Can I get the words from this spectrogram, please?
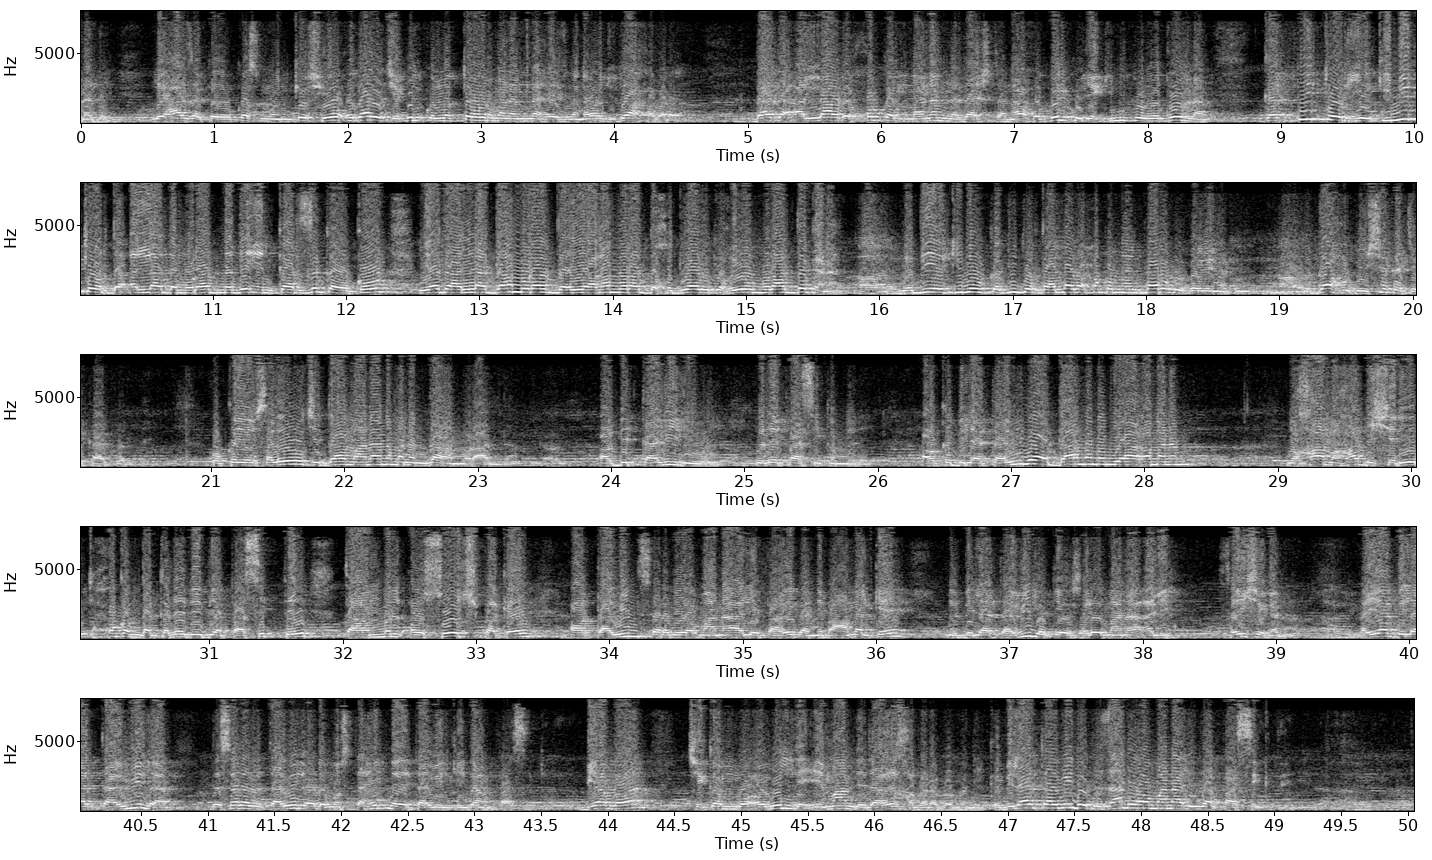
نه دی لہذا که یو قسم منکر شي خدای چې بالکل نه تور من نه حیز نه جدا خبره دا د الله د حکم منن نه داشته نه خو بالکل یقیني تور ټول نه کتی تور یقیني تور د الله د مراد نه د انکار زکه کو یا د الله د مراد د هغه مراد د خدوالو کې یو مراد ده کنه نو دی یقیني او کتی تور د الله د حکم نه انکار وکړي نه دا خو به شک چې کافر دی او که یو سړی چې دا معنا نه منن دا مراد ده او بالتاویل وي نو د پاسې کوم نه او که بلا تاویل دا منم یا هغه منم نو خامخا د شریعت حکم د کړه دی بیا فاسد ته تعامل او سوچ پکې او تعویل سره به معنا علی پاره باندې عمل کې نو بلا تعویل کې سره معنا علی صحیح شګنه ایا بلا تعویل د سره د تعویل او مستحق نه تعویل کې دام فاسد بیا به چې کوم مؤول د امام د دغه خبره به مني کبلا تعویل د ځان او معنا لیدا فاسد دی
